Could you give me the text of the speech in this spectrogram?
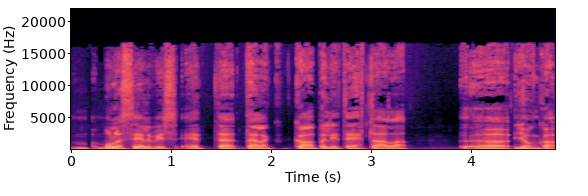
m- mulle selvisi, että täällä kaapelitehtaalla, jonka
